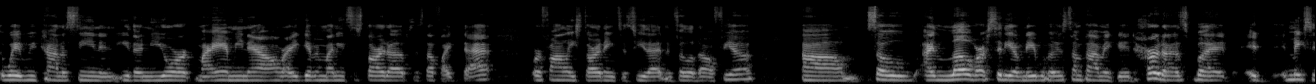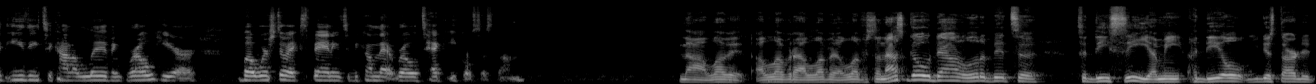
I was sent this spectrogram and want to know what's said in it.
The way we kind of seen in either New York, Miami now, right? Giving money to startups and stuff like that. We're finally starting to see that in Philadelphia. Um, so I love our city of neighborhoods. Sometimes it could hurt us, but it, it makes it easy to kind of live and grow here. But we're still expanding to become that real tech ecosystem. No, I love it. I love it. I love it. I love it. So let's go down a little bit to to DC. I mean, Hadil, you just started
